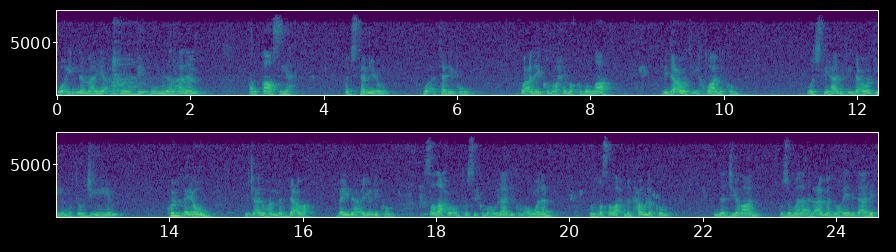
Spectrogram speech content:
وإنما يأكل الذئب من الغنم القاصية. فاجتمعوا وأتلفوا وعليكم رحمكم الله بدعوة إخوانكم واجتهاد في دعوتهم وتوجيههم. كل يوم اجعلوا هم الدعوة بين أعينكم صلاح أنفسكم وأولادكم أولا ثم صلاح من حولكم من الجيران وزملاء العمل وغير ذلك.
